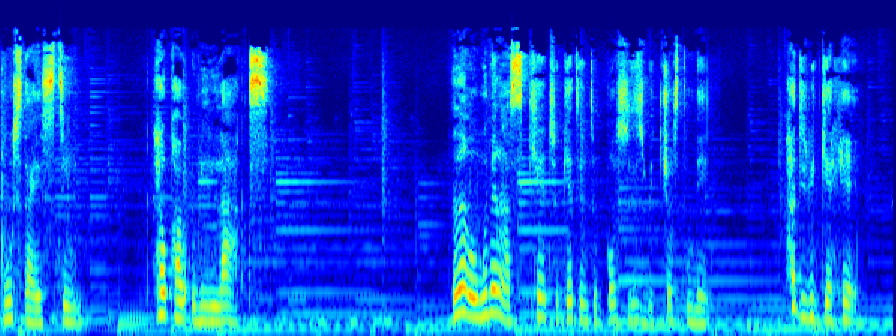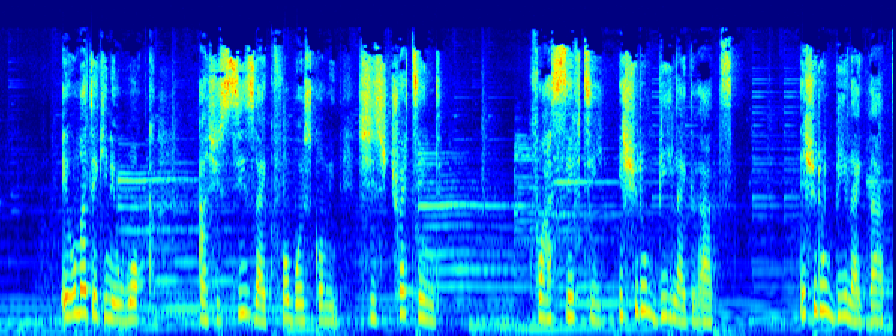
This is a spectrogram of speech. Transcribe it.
boost her esteem. Help her relax. Now women are scared to get into buses with just men. How did we get here? A woman taking a walk and she sees like four boys coming. She's threatened for her safety. It shouldn't be like that. It shouldn't be like that.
